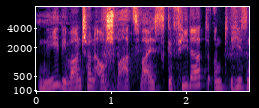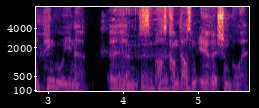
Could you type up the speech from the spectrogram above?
nee, die waren schon auch schwarz-weiß gefiedert und hießen Pinguine. Ähm, das kommt aus dem Irischen wohl.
